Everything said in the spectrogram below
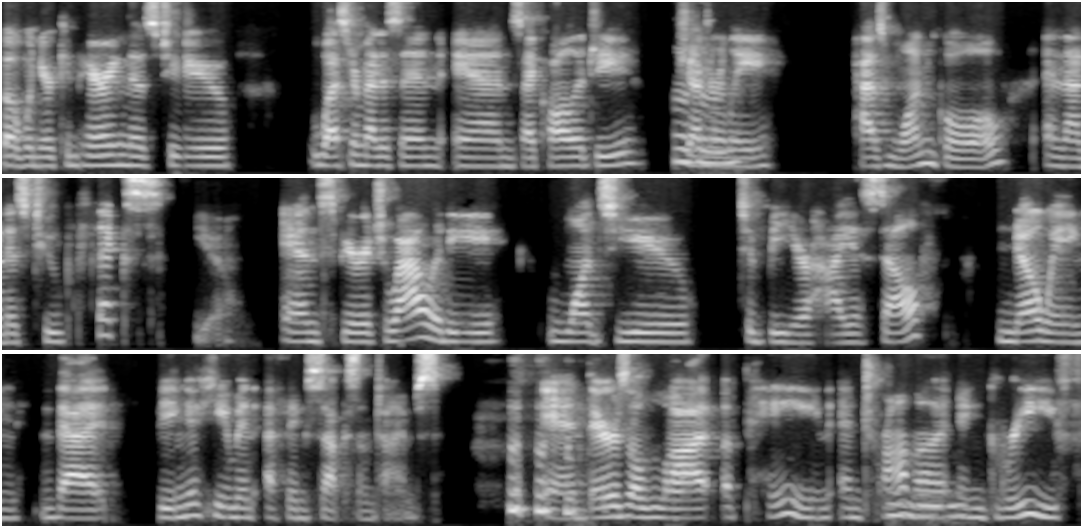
But when you're comparing those two, Western medicine and psychology mm-hmm. generally has one goal, and that is to fix you. And spirituality wants you to be your highest self knowing that being a human effing sucks sometimes. And there's a lot of pain and trauma mm-hmm. and grief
